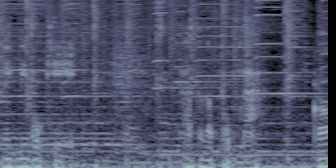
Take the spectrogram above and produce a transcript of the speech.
เล็กนี้โอเคถ้าสำหรับผมนะ ก็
